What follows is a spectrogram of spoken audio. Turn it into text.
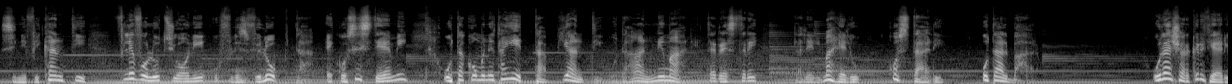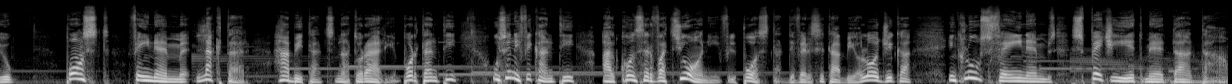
sinifikanti fl-evoluzzjoni u fl-iżvilupp ta' ekosistemi u ta' komunitajiet ta' pjanti u ta' annimali terrestri tal-ilma ħelu, kostali u tal-baħar. U l-għaxar kriterju, post fejn hemm l-aktar habitats naturali importanti u sinifikanti għal konservazzjoni fil-post ta' diversità bioloġika, inkluż fejn hemm speċijiet medda ta'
